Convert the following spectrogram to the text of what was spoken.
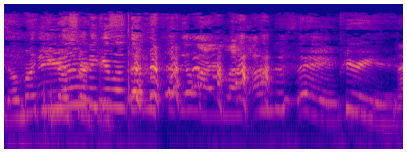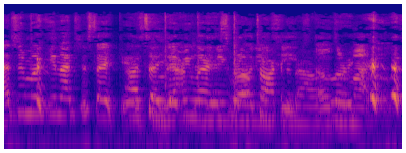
No monkey, you no really want to circus. give up that much of your life? Like I'm just saying. Period. Not your monkey, not your circus. I'll tell you Live, after you learn, this you what I'm you talking about. Those are Look.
